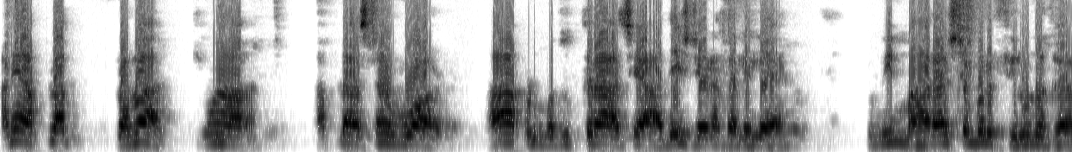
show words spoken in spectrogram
आणि आपला प्रभाग किंवा आपला असणारा वॉर्ड हा आपण मजूत करा असे आदेश देण्यात आलेले आहेत. तुम्ही महाराष्ट्रभर फिरू नका.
